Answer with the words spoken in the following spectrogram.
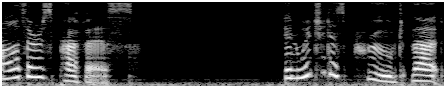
Author's Preface In which it is proved that,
